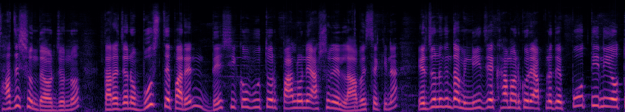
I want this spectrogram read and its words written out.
সাজেশন দেওয়ার জন্য তারা যেন বুঝতে পারেন দেশি কবুতর পালনে আসলে লাভ আছে কিনা। এর জন্য কিন্তু আমি নিজে খামার করে আপনাদের প্রতিনিয়ত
